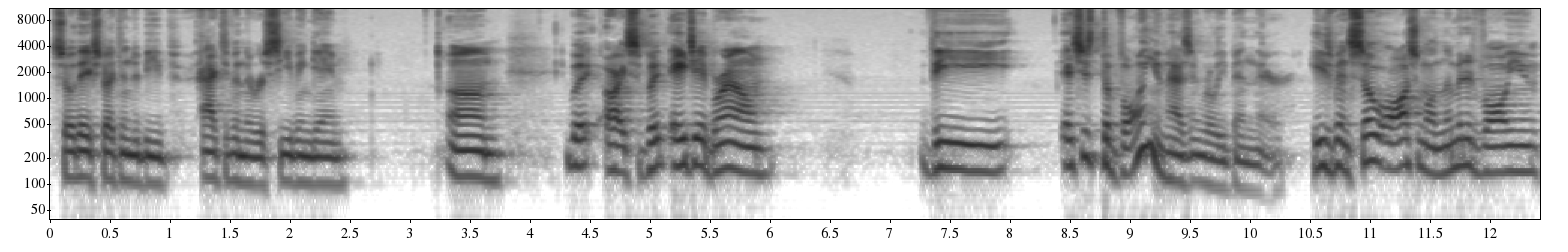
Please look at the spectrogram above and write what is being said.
so they expect him to be active in the receiving game. Um, but all right, so, but AJ Brown, the it's just the volume hasn't really been there. He's been so awesome on limited volume,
